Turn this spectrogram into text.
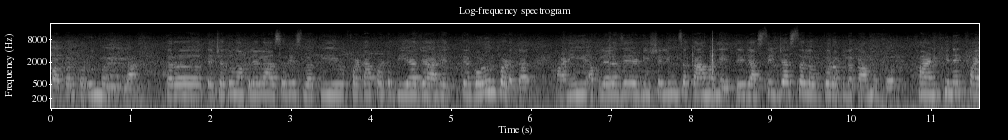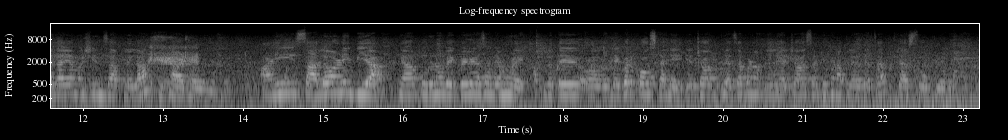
वापर करून बघितला तर त्याच्यातून आपल्याला असं दिसलं की फटाफट बिया ज्या आहेत त्या गळून पडतात आणि आपल्याला जे डिशेलिंगचं काम आहे ते जास्तीत जास्त लवकर आपलं काम होतं. हा आणखीन एक फायदा या मशीनचा आपल्याला इथे आढळून येतो. आणि सालं आणि बिया ह्या पूर्ण वेगवेगळ्या झाल्यामुळे आपलं ते लेबर कॉस्ट आहे याच्या ह्याचा पण आपल्याला याच्यासाठी पण आपल्याला त्याचा जास्त उपयोग होतो.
